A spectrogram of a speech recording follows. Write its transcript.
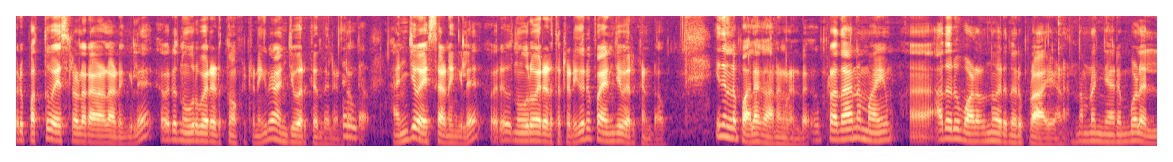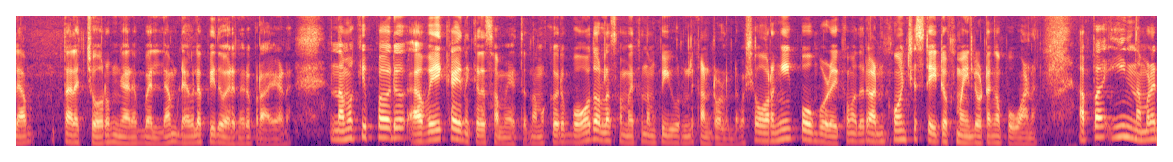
ഒരു പത്ത് വയസ്സിലുള്ള ഒരാളാണെങ്കിൽ ഒരു നൂറ് പേരെ എടുത്ത് നോക്കിയിട്ടുണ്ടെങ്കിൽ അഞ്ച് പേർക്ക് എന്തായാലും ഉണ്ടാവും. അഞ്ച് വയസ്സാണെങ്കിൽ ഒരു നൂറ് പേരെ എടുത്തിട്ടുണ്ടെങ്കിൽ ഒരു പതിനഞ്ച് പേർക്ക് ഉണ്ടാവും. ഇതിനുള്ള പല കാരണങ്ങളുണ്ട്. പ്രധാനമായും അതൊരു വളർന്നു വരുന്ന ഒരു പ്രായമാണ്. നമ്മുടെ ഞരമ്പുകളെല്ലാം തലച്ചോറും ഞാനും എല്ലാം ഡെവലപ്പ് ചെയ്ത് വരുന്ന ഒരു പ്രായമാണ്. നമുക്കിപ്പോൾ ഒരു അവേക്കായി നിൽക്കുന്ന സമയത്ത് നമുക്കൊരു ബോധമുള്ള സമയത്ത് നമുക്ക് യൂറിനിൽ കൺട്രോൾ ഉണ്ട്. പക്ഷേ ഉറങ്ങി പോകുമ്പോഴേക്കും അതൊരു അൺകോൺഷ്യസ് സ്റ്റേറ്റ് ഓഫ് മൈൻഡിലോട്ട് അങ്ങ് പോവാണ്. അപ്പോൾ ഈ നമ്മുടെ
